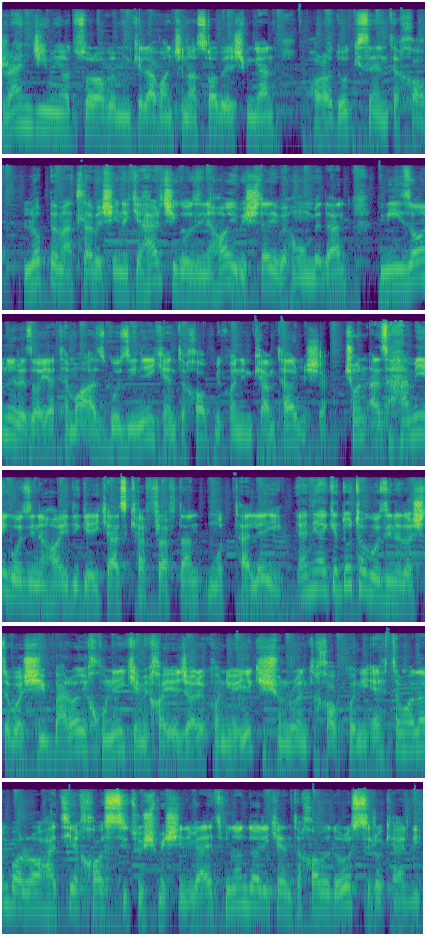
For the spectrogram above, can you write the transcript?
رنجی میاد سراغمون که روانشناس ها بهش میگن پارادوکس انتخاب. لب به مطلبش اینه که هرچی گزینه های بیشتری به بدن میزان رضایت ما از گزینه ای که انتخاب می‌کنیم کمتر میشه. چون از همه گزینه های دیگه ای که از کف رفتن مطلعیم. یعنی اگه دو تا گزینه داشته باشی برای خونه ای که می‌خوای اجاره کنی و یکیشون رو انتخاب کنی احتمالا با راحتی خاصی توش میشینی و اطمینان داری که انتخاب درستی رو کردی.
